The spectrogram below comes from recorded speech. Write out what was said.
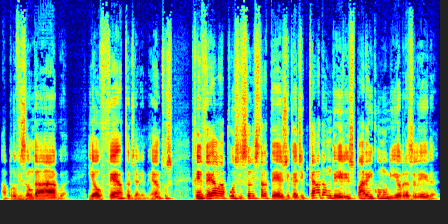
a provisão da água e a oferta de alimentos revela a posição estratégica de cada um deles para a economia brasileira.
